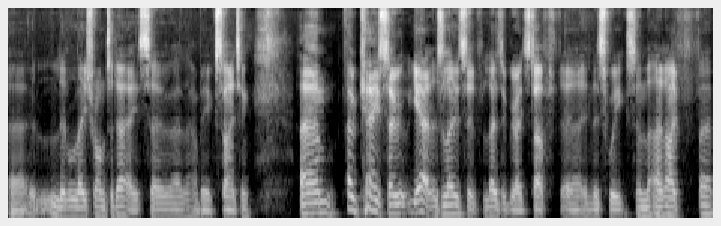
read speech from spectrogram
a little later on today, so uh, that'll be exciting. Um, okay, so yeah, there's loads of loads of great stuff uh, in this week's, and, and I've uh,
